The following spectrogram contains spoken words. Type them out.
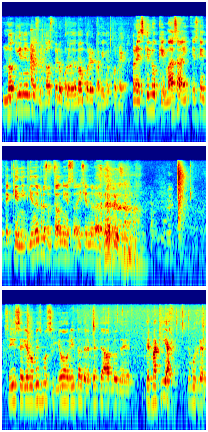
no tienen resultados, pero por lo menos van por el camino correcto. Pero es que lo que más hay es gente que ni tiene el resultado ni está diciendo la verdad. Sí, sería lo mismo si yo ahorita de repente hablo de, de maquillaje de mujeres,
